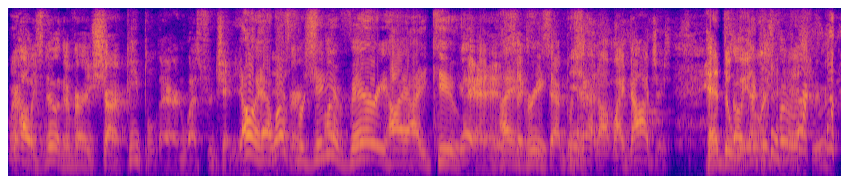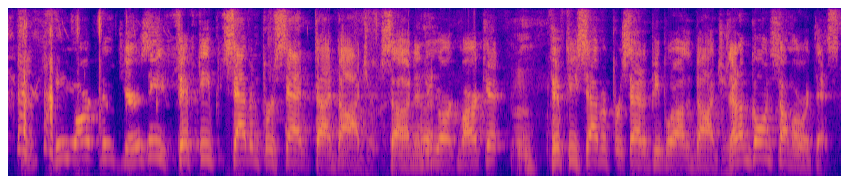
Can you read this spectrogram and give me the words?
We always knew they're very sharp people there in West Virginia. Oh yeah, They're West very Virginia, smart. very high IQ. Yeah, I agree. Sixty-seven percent on my Dodgers. Head to So, yeah, wheeling. just the Yeah, sure. New York, New Jersey, fifty-seven percent uh, Dodgers. So in the New York market, Hmm. fifty-seven percent of people are on the Dodgers, and I'm going somewhere with this.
